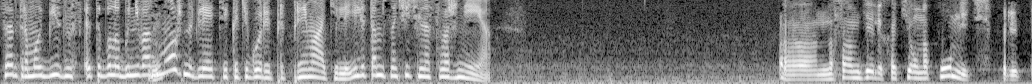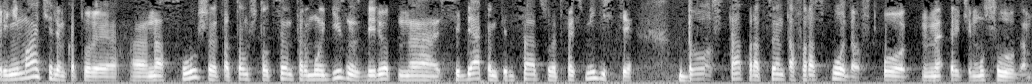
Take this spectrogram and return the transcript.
центра «Мой бизнес» это было бы невозможно для этой категории предпринимателей или там значительно сложнее? А, на самом деле хотел напомнить предпринимателям, которые а, нас слушают, о том, что Центр «Мой бизнес» берет на себя компенсацию от 80 до 100% расходов по этим услугам.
